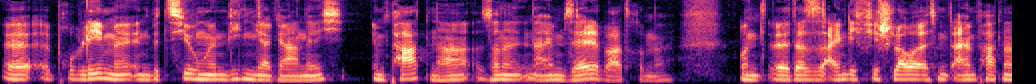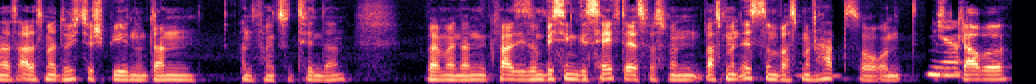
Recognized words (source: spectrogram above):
äh, Probleme in Beziehungen liegen ja gar nicht im Partner, sondern in einem selber drinne. Und äh, dass es eigentlich viel schlauer ist, mit einem Partner das alles mal durchzuspielen und dann anfangen zu tindern. Weil man dann quasi so ein bisschen gesafter ist, was man, was man ist und was man hat. So. Und Ja. ich glaube,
